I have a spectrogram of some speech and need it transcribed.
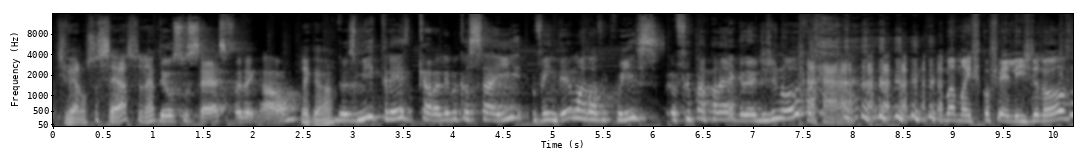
tiveram sucesso, né? deu sucesso, foi legal. Legal. 2013, cara, eu lembro que eu saí, vendei uma Love Quiz, eu fui pra Praia Grande de novo. Mamãe ficou feliz de novo.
